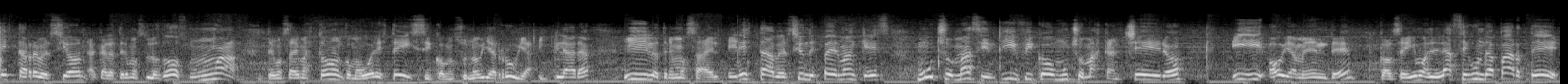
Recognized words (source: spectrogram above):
esta reversión. Acá la tenemos los dos. Tenemos a Emma Stone como Gwen Stacy, como su novia rubia y clara. Y lo tenemos a él en esta versión de Spider-Man que es mucho más científico, mucho más canchero. Y obviamente conseguimos la segunda parte,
